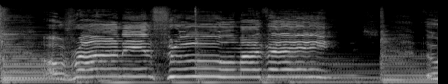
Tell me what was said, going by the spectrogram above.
are running through my veins. The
